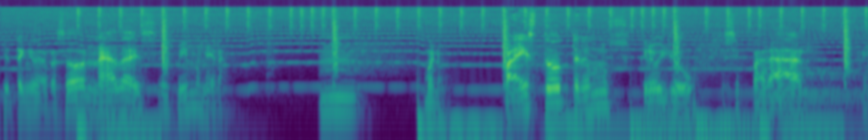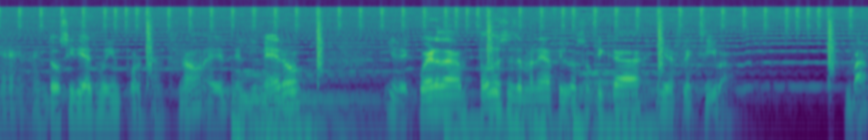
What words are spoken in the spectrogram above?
que tenga la razón, nada, es, mi manera. Mm, bueno, para esto tenemos, creo yo, que separar eh, en dos ideas muy importantes, ¿no? El, dinero y recuerda, todo eso es de manera filosófica y reflexiva. ¿Va?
